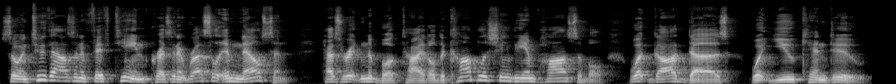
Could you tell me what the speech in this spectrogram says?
So in 2015, President Russell M. Nelson has written a book titled Accomplishing the Impossible What God Does, What You Can Do.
